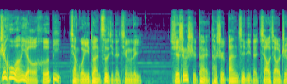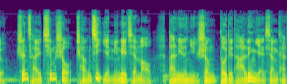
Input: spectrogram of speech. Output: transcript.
知乎网友何必讲过一段自己的经历：学生时代，他是班级里的佼佼者。身材清瘦，成绩也名列前茅，班里的女生都对他另眼相看。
